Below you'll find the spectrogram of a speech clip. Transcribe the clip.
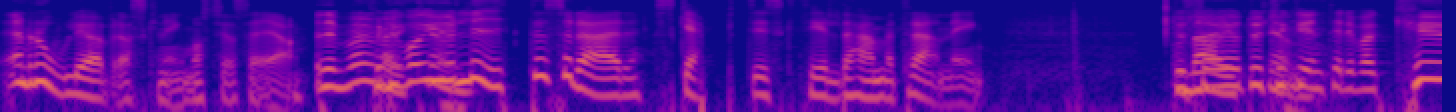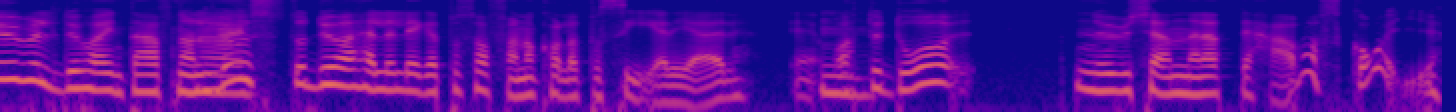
en rolig överraskning måste jag säga. Det var För du var ju verkligen- lite sådär skeptisk till det här med träning. Du sa ju att du Verkligen. tycker inte det var kul, du har inte haft någon Nej. lust och du har heller legat på soffan och kollat på serier. Mm. Och att du då nu känner att det här var skoj.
